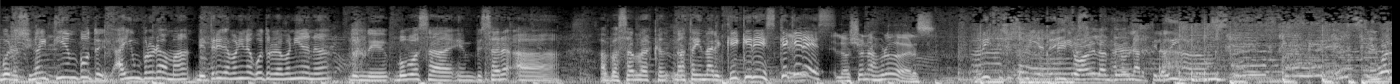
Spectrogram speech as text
bueno, si no hay tiempo, te- hay un programa de 3 de la mañana a 4 de la mañana donde vos vas a empezar a, a pasar las can- No, está bien, dale. ¿Qué querés? ¿Qué Eh, querés? Los Jonas Brothers. Viste, yo sabía. Listo, adelante. ibas a hablar, te lo dije. Igual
